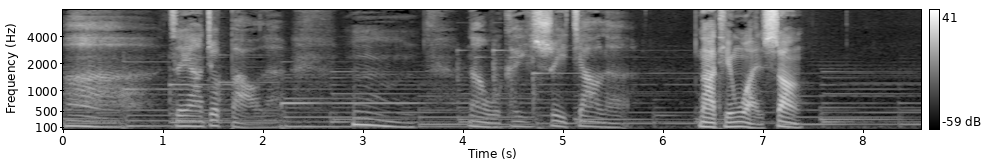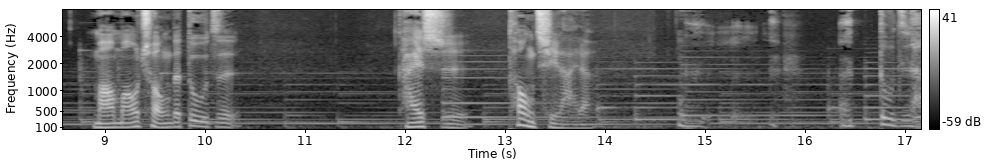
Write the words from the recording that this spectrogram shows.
啊，这样就饱了。嗯，那我可以睡觉了。那天晚上。毛毛虫的肚子开始痛起来了，呃，呃，肚子好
